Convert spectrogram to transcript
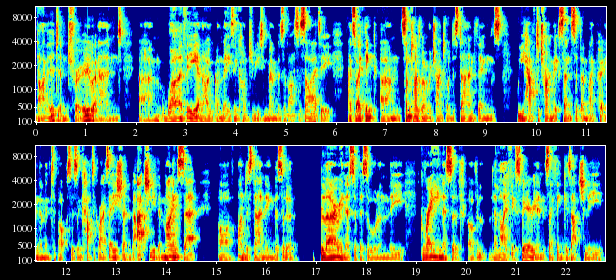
valid and true and um, worthy and are amazing contributing members of our society. And so I think um, sometimes when we're trying to understand things, we have to try and make sense of them by putting them into boxes and categorization. But actually, the mindset of understanding the sort of blurriness of this all and the grayness of of the life experience, I think is actually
